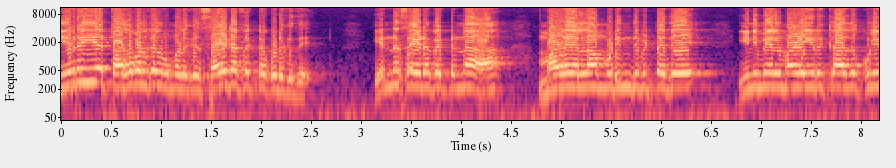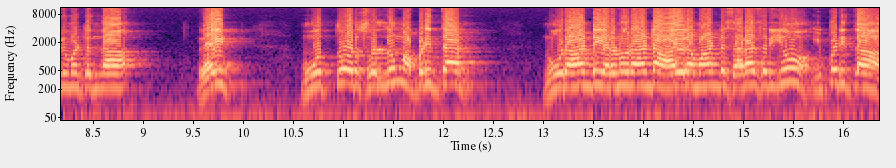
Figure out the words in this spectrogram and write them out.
நிறைய தகவல்கள் உங்களுக்கு சைடு எஃபெக்டை கொடுக்குது. என்ன சைடு எஃபெக்ட்னா மழையெல்லாம் முடிந்து விட்டது. இனிமேல் மழை இருக்காது குளிர் மட்டும்தான். ரைட் மூத்தோர் சொல்லும் அப்படித்தான். நூறு ஆண்டு ஆண்டு ஆயிரம் ஆண்டு சராசரியும் இப்படித்தான்.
